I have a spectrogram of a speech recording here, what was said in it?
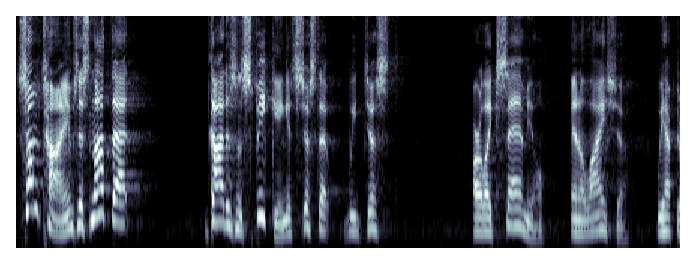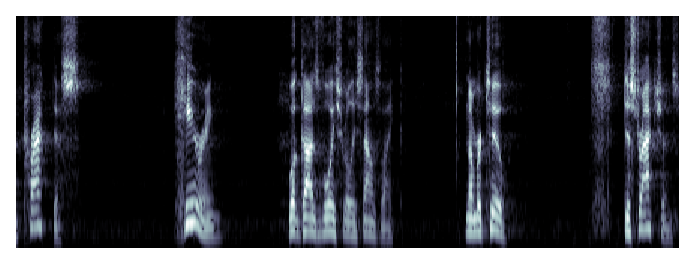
Sometimes it's not that God isn't speaking, it's just that we just are like Samuel and Elisha. We have to practice hearing what God's voice really sounds like. Number two, distractions.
